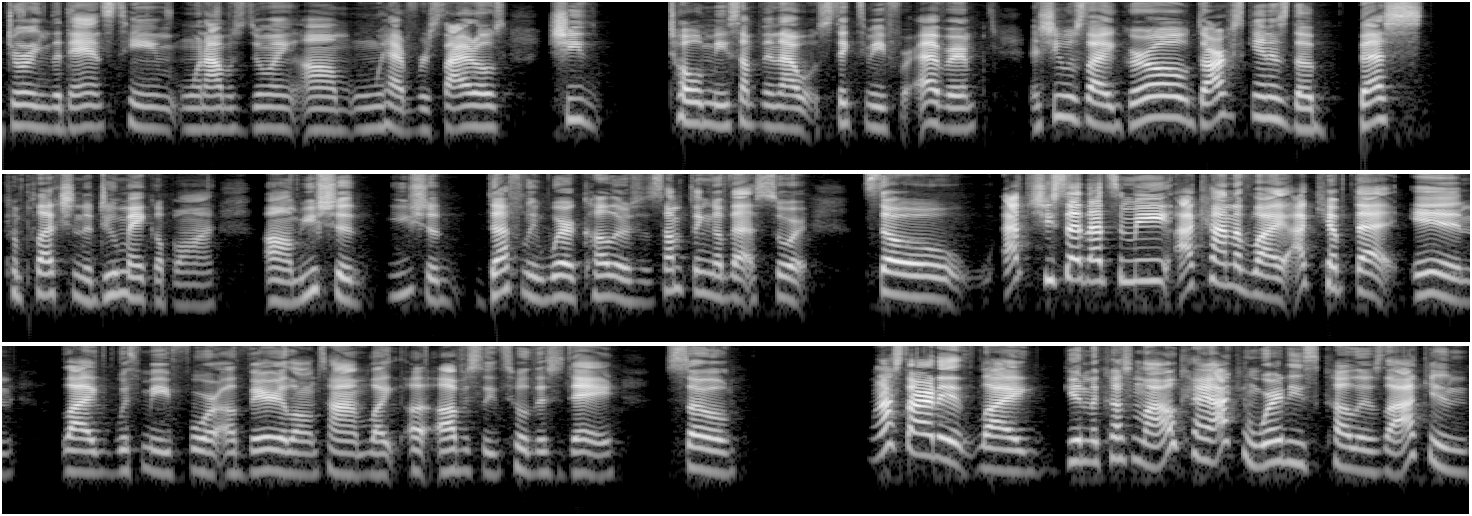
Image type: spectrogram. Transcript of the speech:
during the dance team when I was doing um, when we had recitals, she told me something that would stick to me forever. And she was like, "Girl, dark skin is the best complexion to do makeup on. Um, you should you should definitely wear colors or something of that sort." So after she said that to me, I kind of like I kept that in like with me for a very long time, like uh, obviously till this day. So when I started like getting accustomed, like okay, I can wear these colors. Like I can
